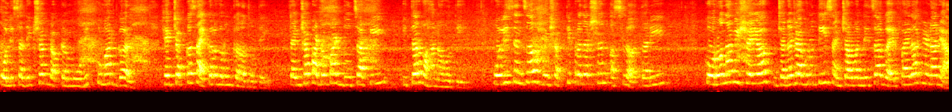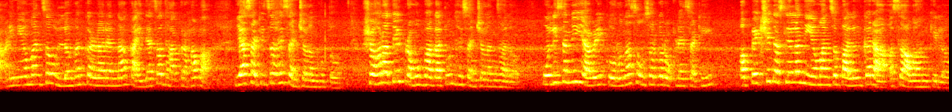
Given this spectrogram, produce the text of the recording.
पोलीस अधीक्षक डॉक्टर मोहित कुमार गर्ग हे चक्क सायकलवरून करत होते. त्यांच्या पाठोपाठ दुचाकी इतर वाहनं होती. पोलिसांचं हे शक्ती प्रदर्शन असलं तरी कोरोना विषयक जनजागृती संचारबंदीचा गैरफायदा घेणाऱ्या आणि नियमांचं उल्लंघन करणाऱ्यांना कायद्याचा धाक राहावा यासाठीचं हे संचलन होतं. शहरातील प्रमुख भागातून हे संचलन झालं. पोलिसांनी यावेळी कोरोना संसर्ग रोखण्यासाठी अपेक्षित असलेल्या नियमांचं पालन करा असं आवाहन केलं.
